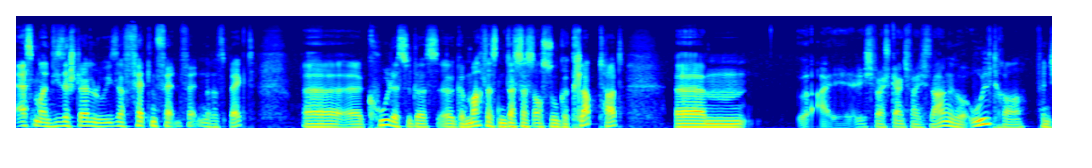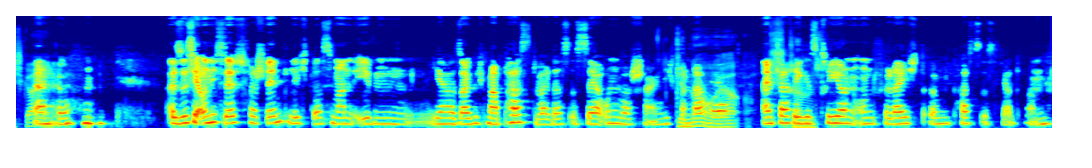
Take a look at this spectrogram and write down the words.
erstmal an dieser Stelle, Luisa, fetten, fetten, fetten Respekt. Äh, äh cool, dass du das äh, gemacht hast und dass das auch so geklappt hat. Ähm, ich weiß gar nicht, was ich sagen soll. Ultra, finde ich geil. Danke. Also ist ja auch nicht selbstverständlich, dass man eben, ja, sage ich mal, passt, weil das ist sehr unwahrscheinlich. Von Genau, daher ja. einfach Stimmt. registrieren und vielleicht ähm, passt es ja dann.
